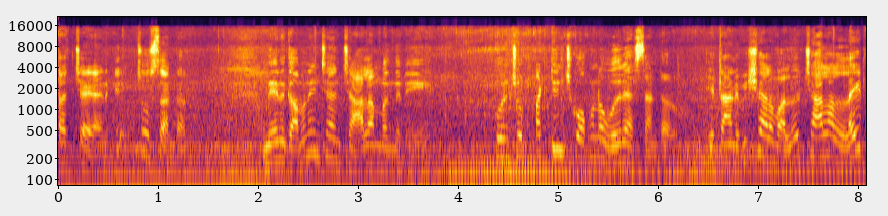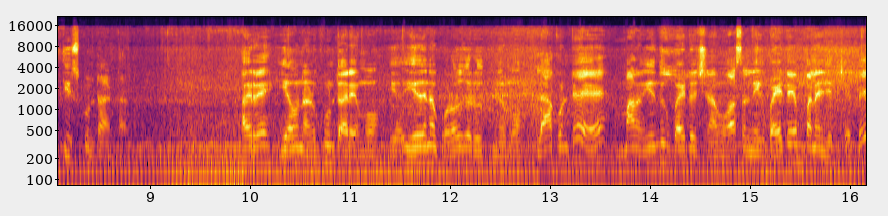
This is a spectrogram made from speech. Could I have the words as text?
టచ్ చేయడానికి చూస్తుంటారు. నేను గమనించాను చాలామందిని కొంచెం పట్టించుకోకుండా వదిలేస్తుంటారు. ఇట్లాంటి విషయాలు వాళ్ళు చాలా లైట్ తీసుకుంటా అంటారు. అరే ఏమని అనుకుంటారేమో? ఏదైనా గొడవ జరుగుతుందేమో? లేకుంటే మనం ఎందుకు బయట వచ్చినాము? అసలు నీకు బయట ఏం పని అని చెప్పి చెప్పి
